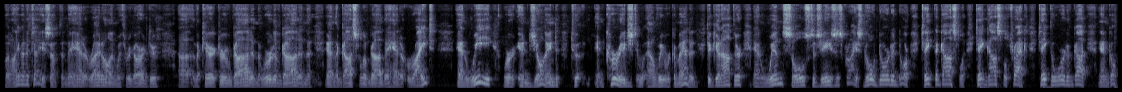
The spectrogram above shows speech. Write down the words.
but I'm going to tell you something. They had it right on with regard to uh, the character of God and the Word of God and the and the gospel of God. They had it right, and we were enjoined to encouraged. Well, we were commanded to get out there and win souls to Jesus Christ. Go door to door. Take the gospel. Take gospel tracts. Take the Word of God and go.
